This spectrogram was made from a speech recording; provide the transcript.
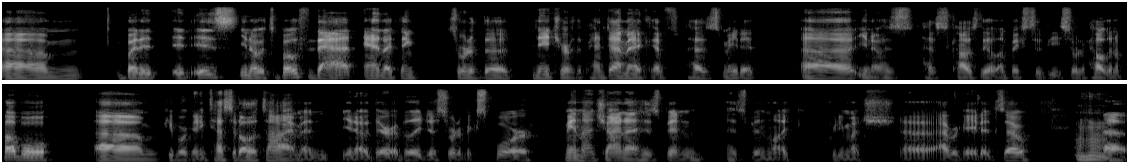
Um, but it it is, you know, it's both that and I think sort of the nature of the pandemic have has made it uh, you know, has has caused the Olympics to be sort of held in a bubble. Um, people are getting tested all the time, and you know, their ability to sort of explore mainland China has been has been like pretty much uh, abrogated. So Mhm. uh,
